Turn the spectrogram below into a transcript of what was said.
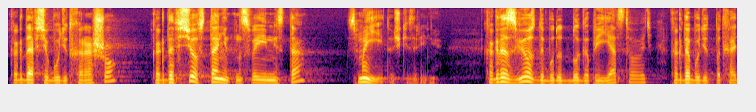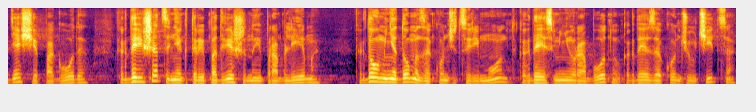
Когда все будет хорошо, когда все встанет на свои места, с моей точки зрения, когда звезды будут благоприятствовать, когда будет подходящая погода, когда решатся некоторые подвешенные проблемы, когда у меня дома закончится ремонт, когда я сменю работу, когда я закончу учиться,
